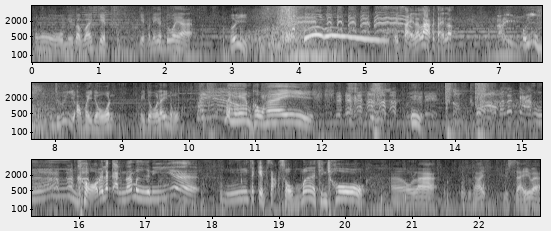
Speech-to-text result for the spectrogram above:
โอ้โห มีแบบว่าเก็บ เก็บอันนี้กันด้วยอะ เฮ้ย ไปใส่แล้วล่ะ ไปใส่แล้วไอ้เอ้ยเฮ้ยเอาไปโดนไม่โดนแล้วไอ้หนูแม่มเขาให้มือนี่ขอมาแล้วกันนะขอไปแล้วกันนะมือนี้อะอืม จะเก็บสะสมเมื่อชิงโชค เอาล่ะคนสุดท้ายหยุดใสว่ะ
